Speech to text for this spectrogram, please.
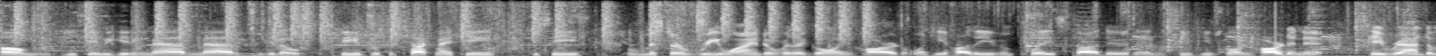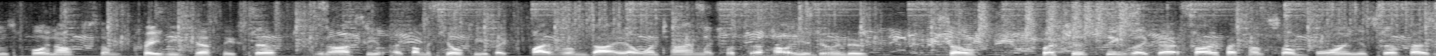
um, you see me getting mad, mad, you know, speeds with the TAC-19. You see Mr. Rewind over there going hard when he hardly even plays COD, dude, and see he's going hard in it. See randoms pulling off some crazy Destiny stuff. You know, I see like on the kill feed, like five of them die at one time. Like, what the hell are you doing, dude? So, bunch of things like that. Sorry if I sound so boring and stuff, guys.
